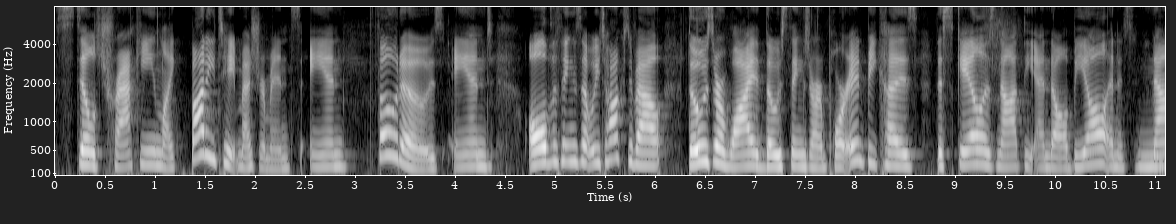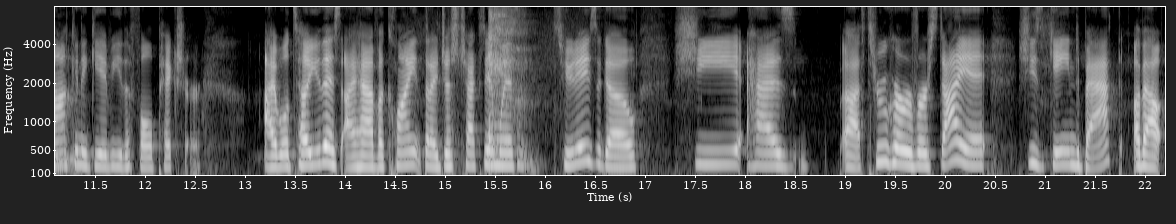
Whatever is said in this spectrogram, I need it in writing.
still tracking like body tape measurements and photos and all the things that we talked about, those are why those things are important because the scale is not the end all be all and it's not going to give you the full picture. I will tell you this I have a client that I just checked in with two days ago. She has, uh, through her reverse diet, she's gained back about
